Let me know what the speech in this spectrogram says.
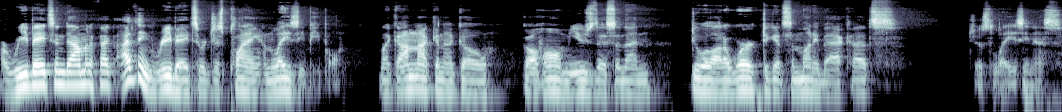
are rebates endowment effect? I think rebates are just playing on lazy people. Like I'm not gonna go go home, use this, and then do a lot of work to get some money back. That's just laziness.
